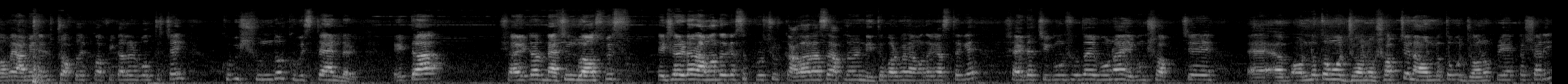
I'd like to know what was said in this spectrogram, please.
তবে আমি এটাকে চকলেট কফি কালার বলতে চাই। খুবই সুন্দর, খুবই স্ট্যান্ডার্ড এটা শাড়িটার ম্যাচিং ব্লাউজ পিস এই শাড়িটার আমাদের কাছে প্রচুর কালার আছে, আপনারা নিতে পারবেন আমাদের কাছ থেকে। শাড়িটা চিকন সুতায় বোনা এবং সবচেয়ে অন্যতম জন, সবচেয়ে না, অন্যতম জনপ্রিয় একটা শাড়ি।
